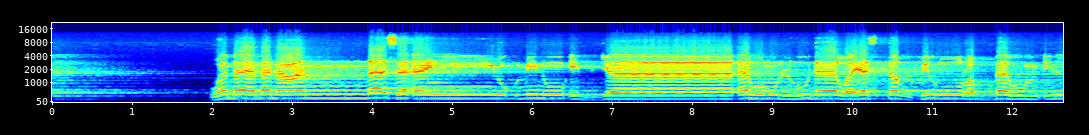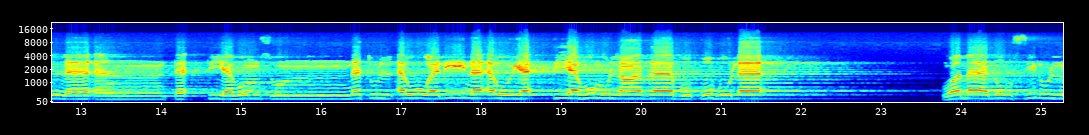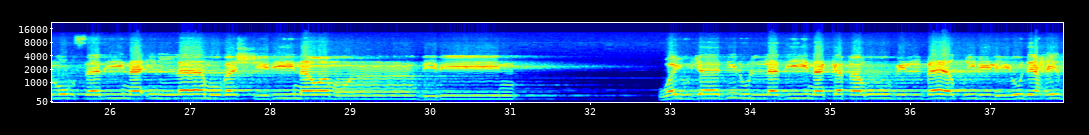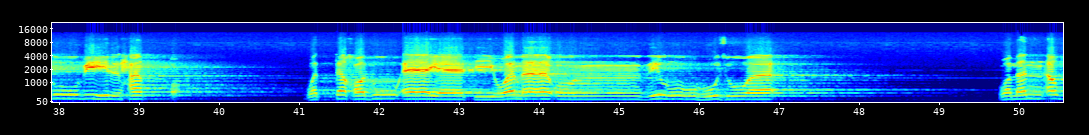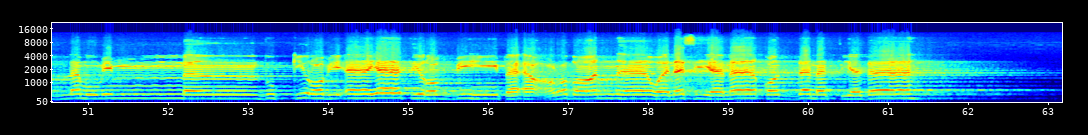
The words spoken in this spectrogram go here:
وما منع الناس أن ليؤمنوا إذ جاءهم الهدى ويستغفروا ربهم إلا أن تأتيهم سنة الأولين أو يأتيهم العذاب قبلا. وما نرسل المرسلين إلا مبشرين ومنذرين. ويجادل الذين كفروا بالباطل ليدحضوا به الحق. واتخذوا آياتي وما أنذروا هزوا. ومن أظلم ممن ذكر بآيات ربه فأعرض عنها ونسي ما قدمت يداه.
